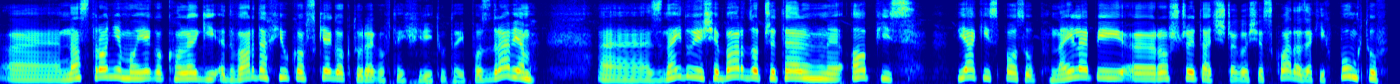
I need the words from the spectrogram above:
E, Na stronie mojego kolegi Edwarda Fiłkowskiego, którego w tej chwili tutaj pozdrawiam, e, znajduje się bardzo czytelny opis, w jaki sposób najlepiej e, rozczytać, z czego się składa, z jakich punktów.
